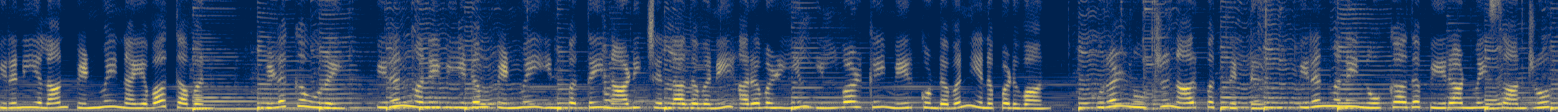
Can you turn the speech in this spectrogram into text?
பிறனியலான் பெண்மை நயவா தவன். விளக்க உரை பிறன் மனைவியிடம் பெண்மை இன்பத்தை நாடிச் செல்லாதவனே அறவழியில் இல்வாழ்க்கை மேற்கொண்டவன் எனப்படுவான். குறள் நூற்று நாற்பத்தெட்டு பிறன்மனை நோக்காத பேராண்மை சான்றோர்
